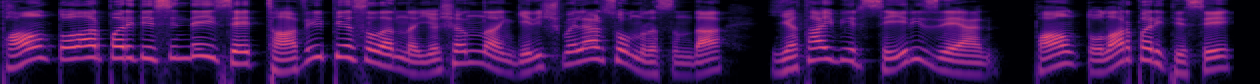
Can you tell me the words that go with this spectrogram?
Pound dolar paritesinde ise tahvil piyasalarında yaşanılan gelişmeler sonrasında yatay bir seyir izleyen pound dolar paritesi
